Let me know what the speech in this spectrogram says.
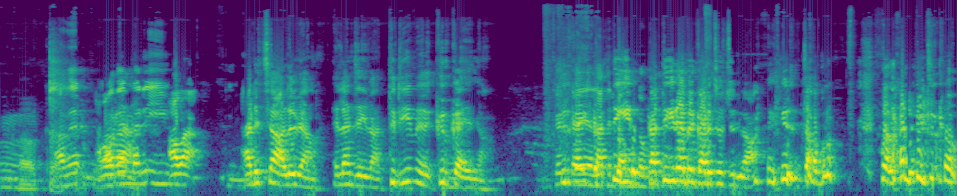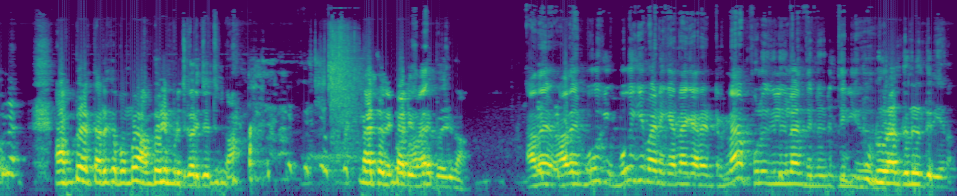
ஓகே அதே அதே மாதிரி அவன் அடிச்சா அழுவான் எல்லாம் செய்வான். திடீர்னு எடுத்துட்டு கத்திக்கிட்டே போய் கடிச்சு வச்சிருக்கான் அப்புறம் விளையாண்டுட்டு அம்பையர் தடுக்க போகும்போது அம்பையும் பிடிச்சு கடிச்சு வச்சிருக்கான் மேட்சை நிப்பாட்டி மாதிரி போயிடுவான். அதே அதே பூகி பூகி மேனுக்கு என்ன கேரக்டர்னா புழுகிலாம் தின்னு தெரியணும்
